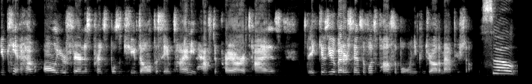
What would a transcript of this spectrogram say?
You can't have all your fairness principles achieved all at the same time. You have to prioritize. It gives you a better sense of what's possible when you can draw the map yourself. So,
